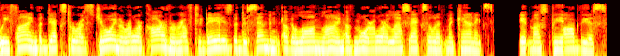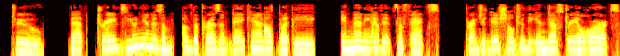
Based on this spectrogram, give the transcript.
we find the dexterous joiner or carver of today is the descendant of a long line of more or less excellent mechanics. It must be obvious, too, that trades unionism of the present day cannot but be, in many of its effects, prejudicial to the industrial arts,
